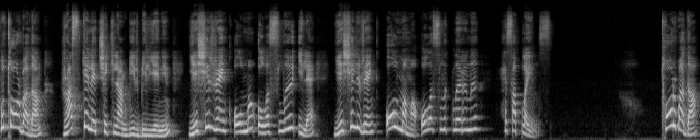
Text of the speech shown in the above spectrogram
Bu torbadan rastgele çekilen bir bilyenin yeşil renk olma olasılığı ile yeşil renk olmama olasılıklarını hesaplayınız. Torbada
